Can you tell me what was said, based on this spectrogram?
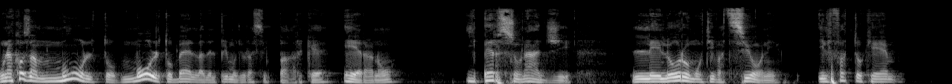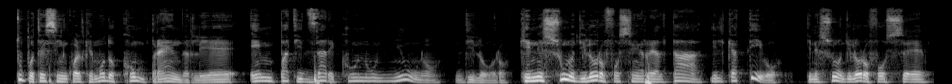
Una cosa molto, molto bella del primo Jurassic Park erano i personaggi, le loro motivazioni, il fatto che tu potessi in qualche modo comprenderli e empatizzare con ognuno di loro, che nessuno di loro fosse in realtà il cattivo, che nessuno di loro fosse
